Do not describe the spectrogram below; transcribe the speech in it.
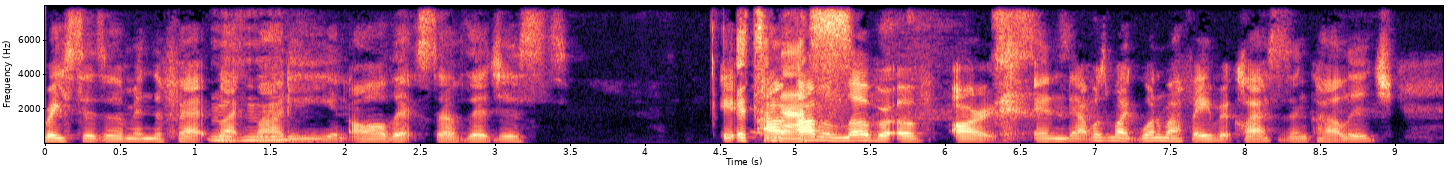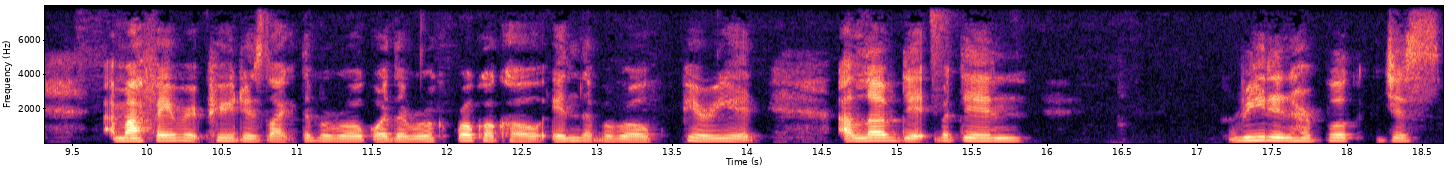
racism and the fat black Mhm. body and all that stuff that just it, It's a I, I'm a lover of art and that was like one of my favorite classes in college my favorite period is like the baroque or the rococo in the baroque period i loved it but then reading her book just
